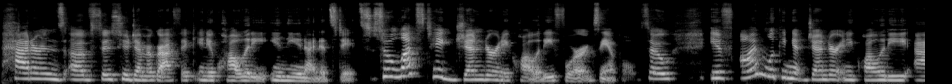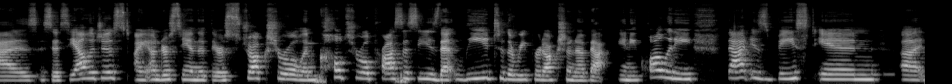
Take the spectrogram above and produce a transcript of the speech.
patterns of sociodemographic inequality in the United States. So let's take gender inequality, for example. So if I'm looking at gender inequality as a sociologist, I understand that there's structural and cultural processes that lead to the reproduction of that inequality that is based in uh,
